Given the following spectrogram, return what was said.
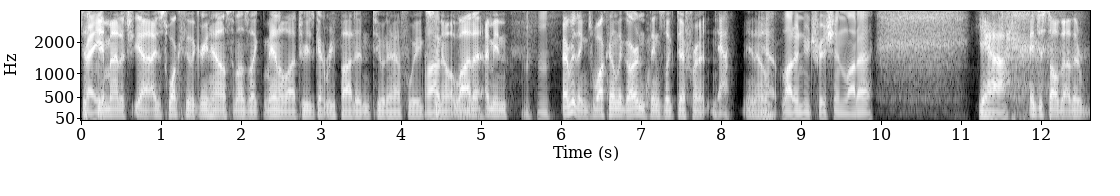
Just right? the amount of yeah, I just walked through the greenhouse and I was like, man, a lot of trees got repotted in two and a half weeks. Lot you of- know, a lot of I mean, Mhm. everything's walking on the garden, things look different. Yeah. You know, Yeah, a lot of nutrition, a lot of yeah, and just all the other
